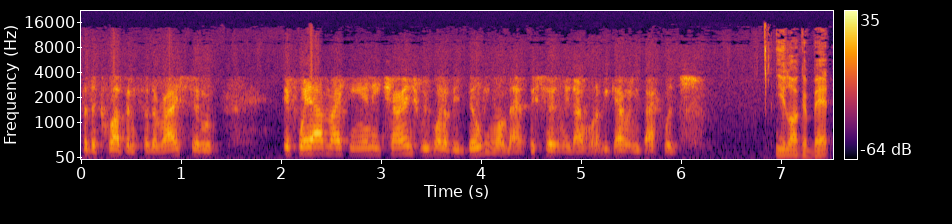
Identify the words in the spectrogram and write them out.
for the club and for the race. And if we are making any change, we want to be building on that. We certainly don't want to be going backwards. You like a bet?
